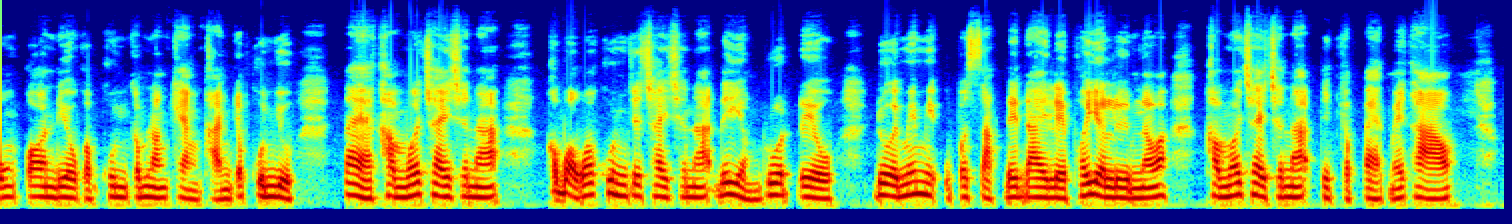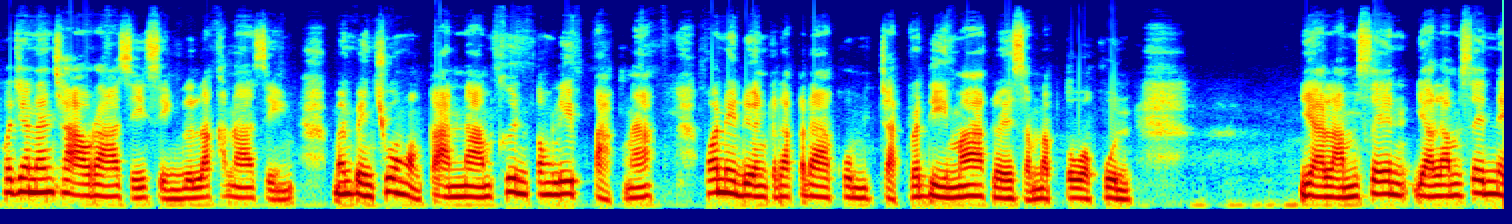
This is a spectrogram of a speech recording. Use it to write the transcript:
องค์กรเดียวกับคุณกำลังแข่งขันกับคุณอยู่ แต่คำว่าชัยชนะเขาบอกว่าคุณจะชัยชนะได้อย่างรวดเร็ว โดยไม่มีอุปสรรคใดๆเลย เพราะอย่าลืมนะว่าคำว่าชัยชนะติดกับแปดไม้เท้า เพราะฉะนั้นชาวราศีสิงห์หรือลัคนาสิงห์มันเป็นช่วงของการน้ำขึ้นต้องรีบตักนะ เพราะในเดือนกรกฎาคมจัดว่าดีมากเลยสำหรับตัวคุณอย่าล้ำเส้น อย่าล้ำเส้นใน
